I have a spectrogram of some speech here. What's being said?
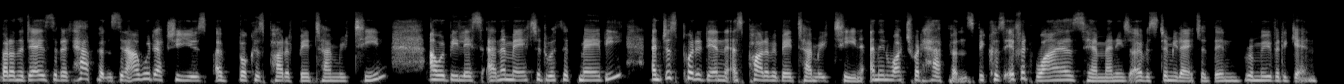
But on the days that it happens, then I would actually use a book as part of bedtime routine. I would be less animated with it maybe, and just put it in as part of a bedtime routine, and then watch what happens. Because if it wires him and he's overstimulated, then remove it again.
